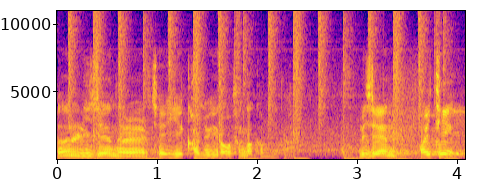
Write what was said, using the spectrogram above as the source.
저는 리젠을 제2의 가족이라고 생각합니다. 리젠 화이팅!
